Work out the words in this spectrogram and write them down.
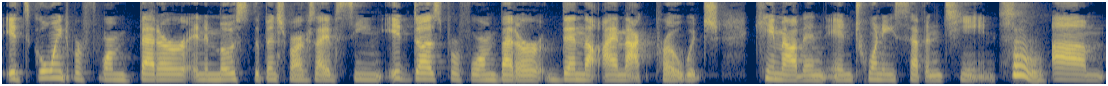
it's going to perform better. And in most of the benchmarks I've seen, it does perform better than the iMac Pro, which came out in, in 2017. Hmm. Um,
